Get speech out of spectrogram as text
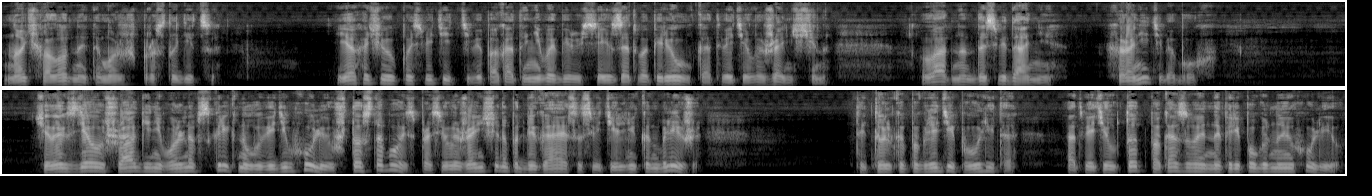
«Ночь холодная, ты можешь простудиться». «Я хочу посвятить тебе, пока ты не выберешься из этого переулка», — ответила женщина. «Ладно, до свидания. Храни тебя Бог». Человек сделал шаг и невольно вскрикнул, увидев Хулию. «Что с тобой?» — спросила женщина, подбегая со светильником ближе. «Ты только погляди, Паулита», — ответил тот, показывая на перепуганную Хулию.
